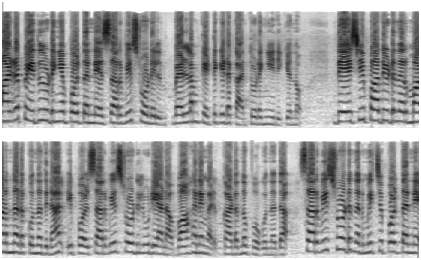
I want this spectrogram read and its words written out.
മഴ പെയ്തു തുടങ്ങിയപ്പോൾ തന്നെ സർവീസ് റോഡിൽ വെള്ളം കെട്ടിക്കിടക്കാൻ തുടങ്ങിയിരിക്കുന്നു. ദേശീയപാതയുടെ നിർമ്മാണം നടക്കുന്നതിനാൽ ഇപ്പോൾ സർവീസ് റോഡിലൂടെയാണ് വാഹനങ്ങൾ കടന്നുപോകുന്നത്. സർവീസ് റോഡ് നിർമ്മിച്ചപ്പോൾ തന്നെ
